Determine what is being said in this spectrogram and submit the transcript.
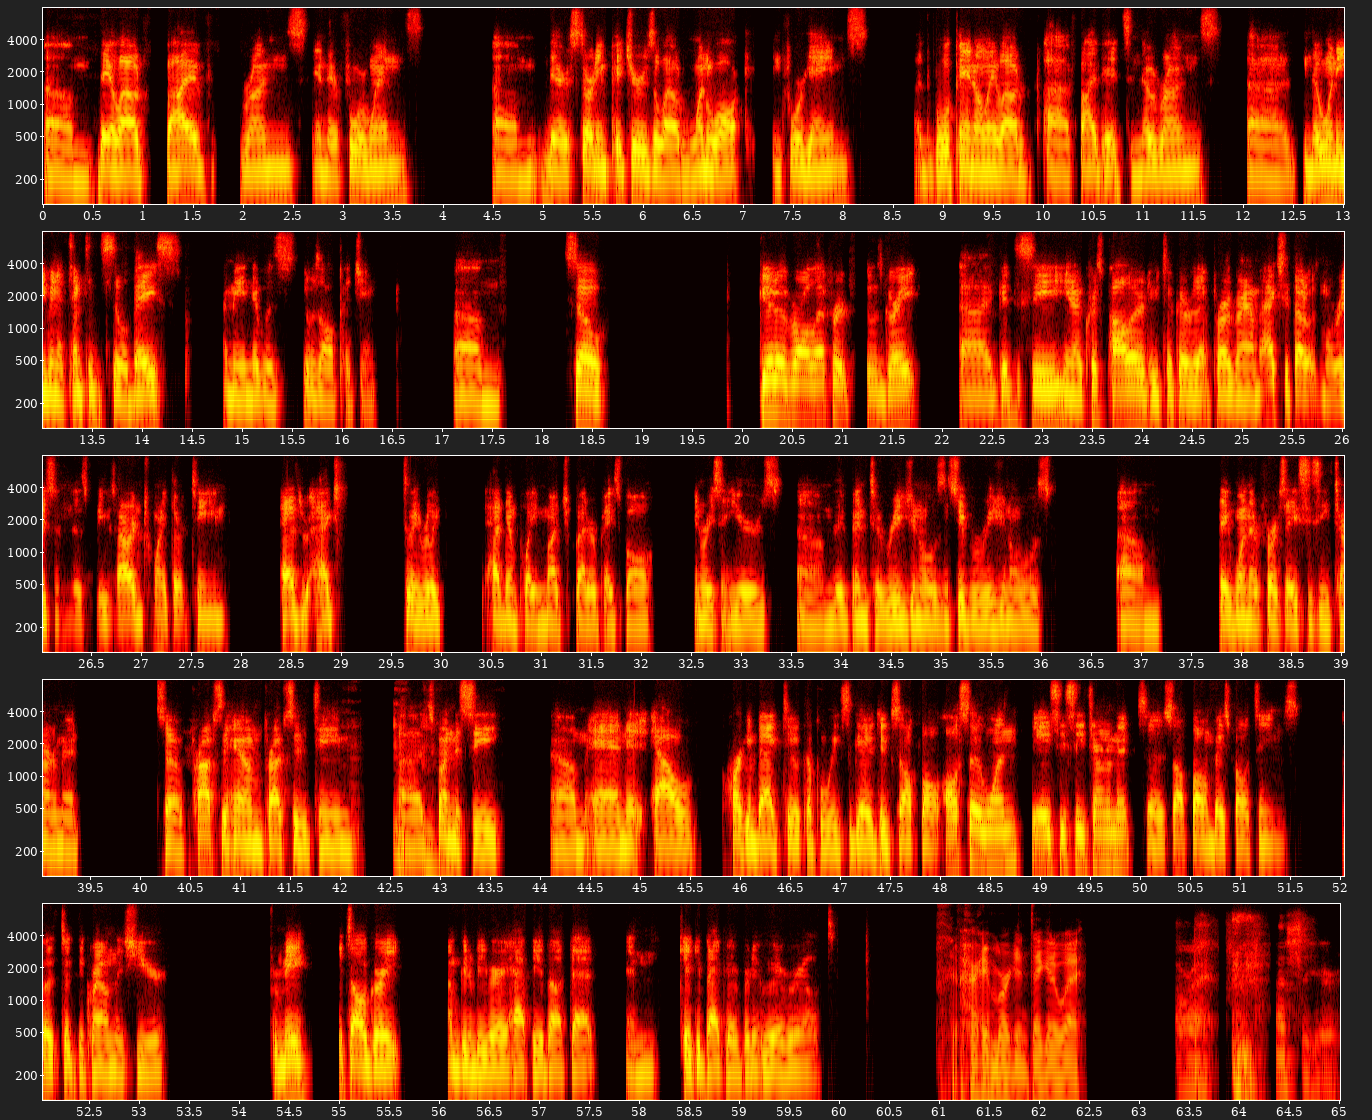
Um, they allowed five runs in their four wins. Um, their starting pitchers allowed one walk in four games. Uh, the bullpen only allowed uh, five hits and no runs. Uh, no one even attempted to steal a base. I mean, it was it was all pitching. Um, so good overall effort. It was great uh, good to see, you know, Chris Pollard, who took over that program. I actually thought it was more recent than this, but he was hired in 2013, has actually really had them play much better baseball in recent years. Um, they've been to regionals and super regionals. Um, they won their first ACC tournament. So props to him, props to the team. Uh, it's fun to see. Um, and it, I'll harken back to a couple weeks ago, Duke softball also won the ACC tournament. So softball and baseball teams both took the crown this year. For me, it's all great. I'm going to be very happy about that and kick it back over to whoever else. All right, Morgan, take it away. All right. Let's see here.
